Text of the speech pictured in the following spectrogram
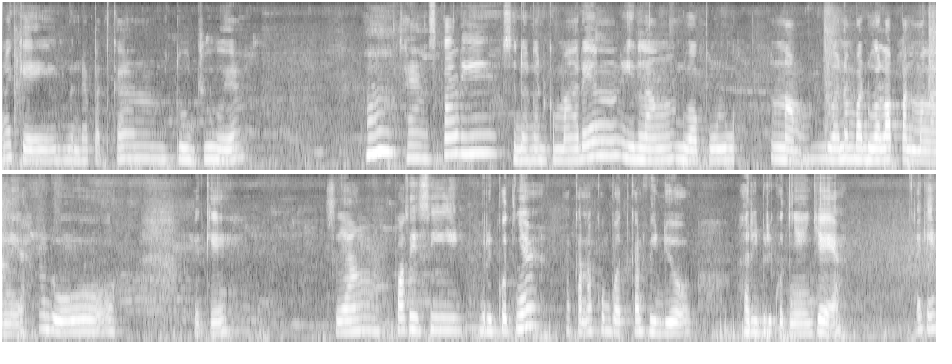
Oke, okay, mendapatkan tujuh ya hmm sayang sekali. Sedangkan kemarin hilang 26 26 28 malah ya. Aduh. Oke. Sayang posisi berikutnya akan aku buatkan video hari berikutnya aja ya. Oke.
